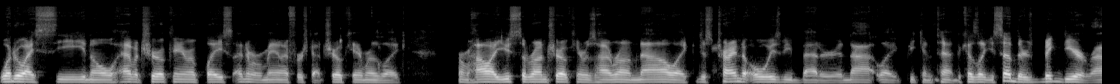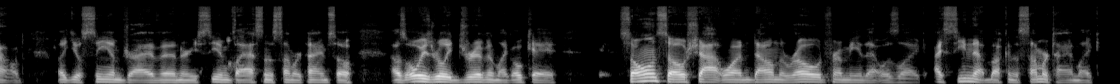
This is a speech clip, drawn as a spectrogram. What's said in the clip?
what do I see? You know, have a trail camera place. I never, man, I first got trail cameras, like from how I used to run trail cameras, how I run them now, like just trying to always be better and not like be content because, like you said, there's big deer around. Like you'll see them driving or you see them glass in the summertime. So I was always really driven, like, okay, so and so shot one down the road from me that was like, I seen that buck in the summertime. Like,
